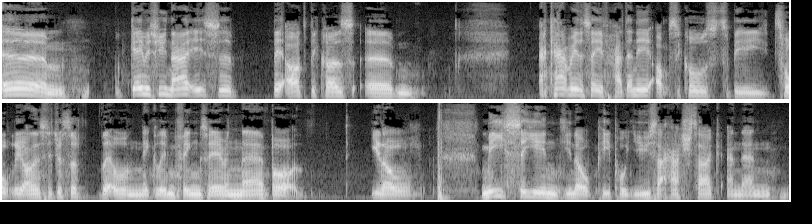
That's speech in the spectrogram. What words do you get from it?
Um, Gamers Unite is a bit odd because um, I can't really say I've had any obstacles to be totally honest. It's just a little niggling things here and there, but you know, me seeing you know people use that hashtag and then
